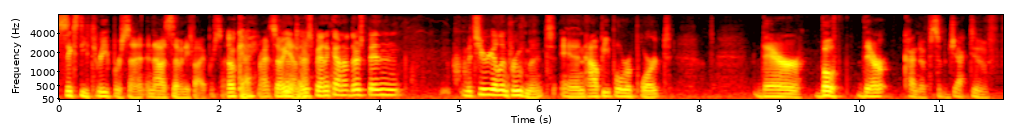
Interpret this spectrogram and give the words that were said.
63%, and now it's 75%. Okay. Right. So, know, Okay. there's been a kind of, there's been material improvement in how people report their both their kind of subjective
